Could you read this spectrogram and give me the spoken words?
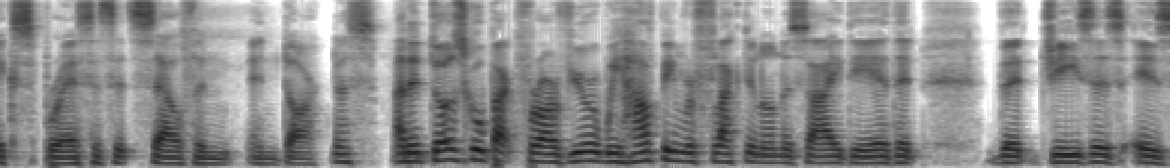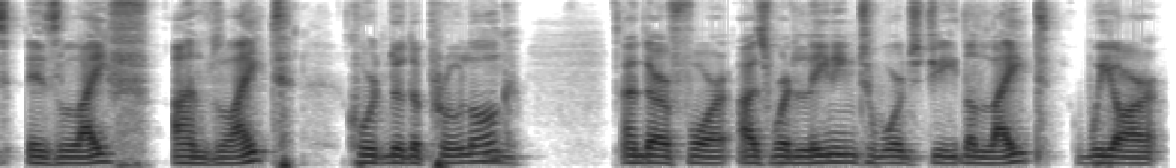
expresses itself in, in darkness. And it does go back for our viewer. We have been reflecting on this idea that that Jesus is is life and light, according to the prologue. And therefore, as we're leaning towards G, the light, we are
